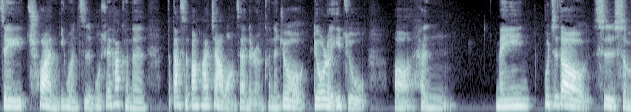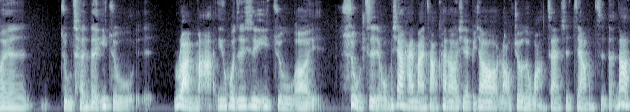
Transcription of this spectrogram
这一串英文字母，所以他可能当时帮他架网站的人，可能就丢了一组呃很没不知道是什么组成的一组。乱码，又或者是一组呃数字，我们现在还蛮常看到一些比较老旧的网站是这样子的。那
